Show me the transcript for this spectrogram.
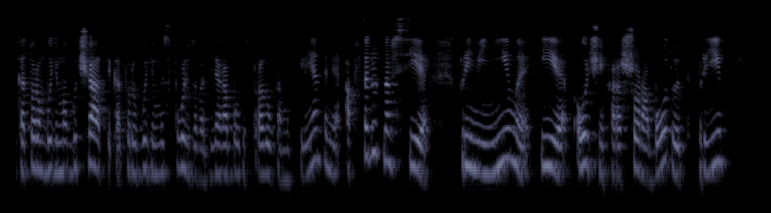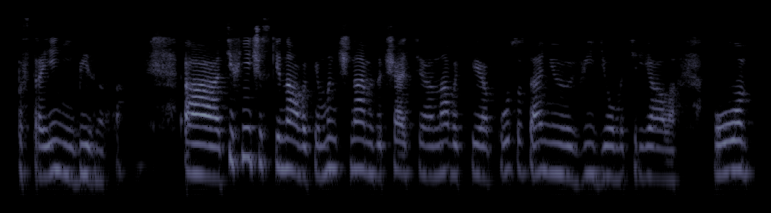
которым будем обучаться, которые будем использовать для работы с продуктом и с клиентами, абсолютно все применимы и очень хорошо работают при построении бизнеса. А, технические навыки. Мы начинаем изучать э, навыки по созданию видеоматериала, по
